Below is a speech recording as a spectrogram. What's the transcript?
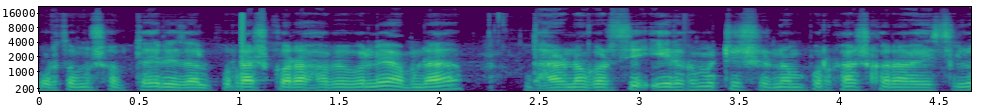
প্রথম সপ্তাহে রেজাল্ট প্রকাশ করা হবে বলে আমরা ধারণা করছি। এরকম একটি শিরোনাম প্রকাশ করা হয়েছিল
